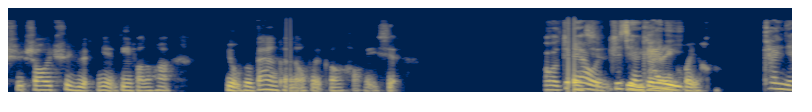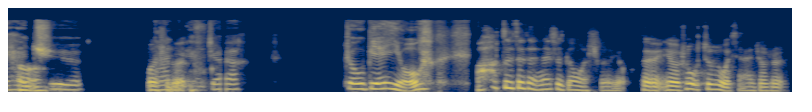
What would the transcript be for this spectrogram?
去稍微去远一点地方的话，有个伴可能会更好一些。哦，对呀，我之前看你看你还去。哪里来着？周边游 啊，对对对，那是跟我舍友。对，有时候就是我现在就是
